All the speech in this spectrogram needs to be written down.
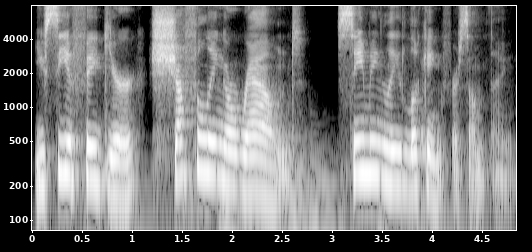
you see a figure shuffling around, seemingly looking for something.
